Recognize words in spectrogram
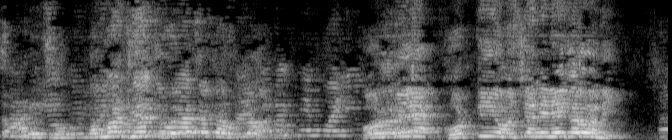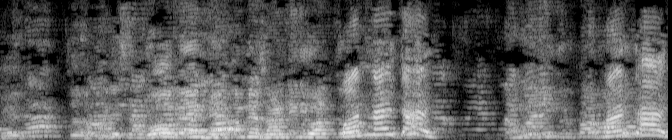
શાંતિ. ખોટી હોશિયારી નહીં કરવાની. જો બેન મેં તમને શાંતિથી વાત બંધ નહીં થાય. બંધ થાય.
